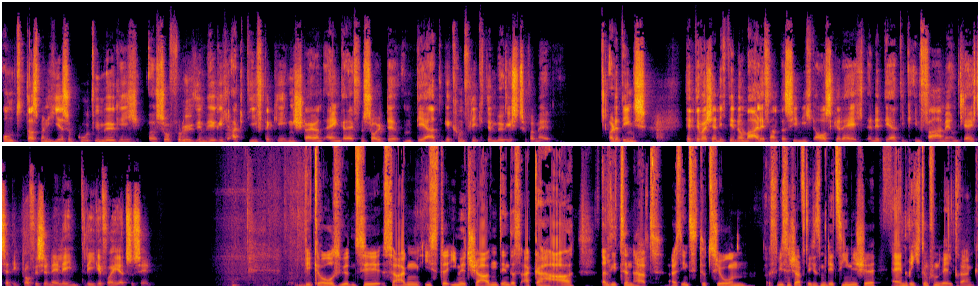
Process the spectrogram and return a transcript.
Und dass man hier so gut wie möglich, äh, so früh wie möglich aktiv dagegen steuernd eingreifen sollte, um derartige Konflikte möglichst zu vermeiden. Allerdings hätte wahrscheinlich die normale Fantasie nicht ausgereicht, eine derartig infame und gleichzeitig professionelle Intrige vorherzusehen. Wie groß würden Sie sagen, ist der Image-Schaden, den das AKH erlitten hat als Institution, als wissenschaftliches medizinische Einrichtung von Weltrang?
